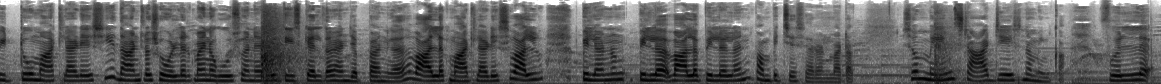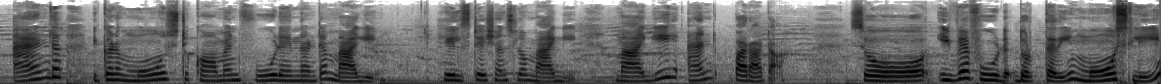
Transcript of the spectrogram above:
పిట్టు మాట్లాడేసి దాంట్లో షోల్డర్ పైన కూర్చొని వెళ్ళి తీసుకెళ్తారని చెప్పాను కదా వాళ్ళకి మాట్లాడేసి వాళ్ళు పిల్లను పిల్ల వాళ్ళ పిల్లలని పంపించేశారనమాట సో మేము స్టార్ట్ చేసినాం ఇంకా. ఫుల్ అండ్ ఇక్కడ మోస్ట్ కామన్ ఫుడ్ ఏంటంటే మ్యాగీ. హిల్ స్టేషన్స్లో Maggi Maggi and paratha. So ఇవే ఫుడ్ దొరుకుతుంది మోస్ట్లీ.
